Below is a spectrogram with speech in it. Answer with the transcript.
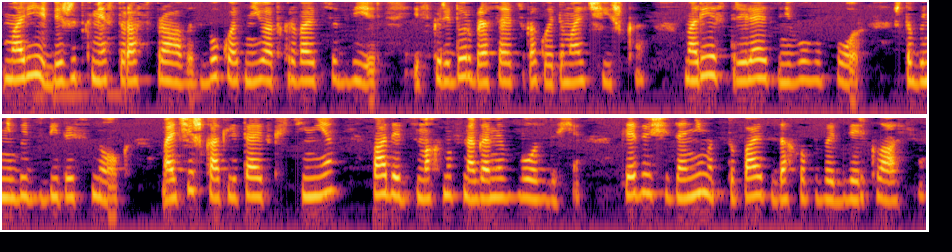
Мария бежит к месту расправы, сбоку от нее открывается дверь, и в коридор бросается какой-то мальчишка. Мария стреляет в него в упор, чтобы не быть сбитой с ног. Мальчишка отлетает к стене, падает, взмахнув ногами в воздухе. Следующий за ним отступает и захлопывает дверь класса.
